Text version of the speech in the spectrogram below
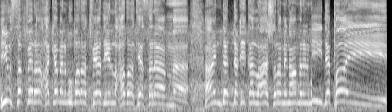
يصفرها حكم المباراة في هذه اللحظات يا سلام. عند الدقيقة العاشرة من عمر الم... ديباي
